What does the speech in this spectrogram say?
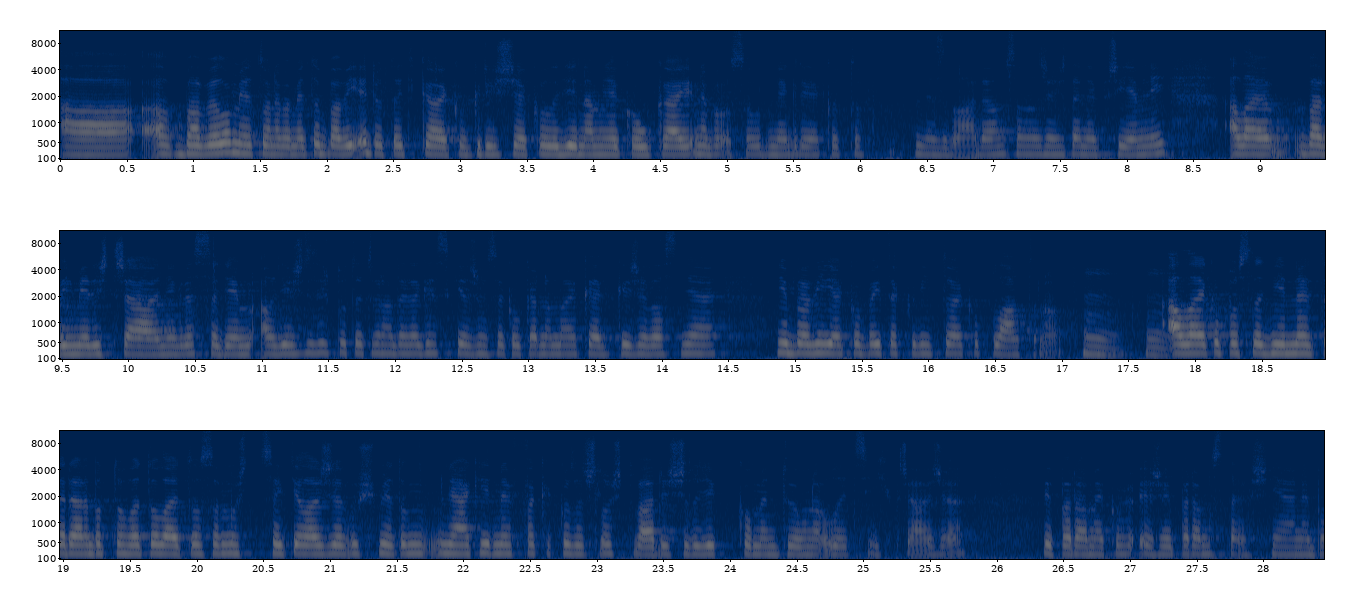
A, a bavilo mě to, nebo mě to baví i doteďka, jako když jako lidi na mě koukají, nebo jsou dny, kdy jako to nezvládám, samozřejmě, že to je nepříjemný, ale baví mě, když třeba někde sedím, ale když jsi potetovaná, tak je tak hezky, že se koukat na moje kérky, že vlastně mě baví jako být takový to jako plátno. Hmm, hmm. Ale jako poslední dny teda, nebo tohleto léto jsem už cítila, že už mě to nějaký dny fakt jako začalo štvát, když lidi komentují na ulicích třeba, že vypadám jako, že vypadám strašně, nebo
